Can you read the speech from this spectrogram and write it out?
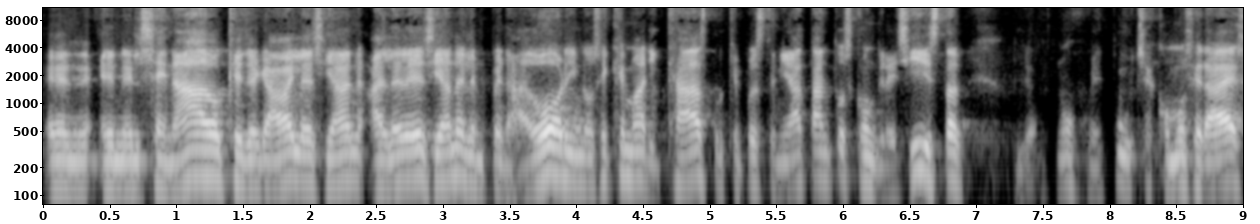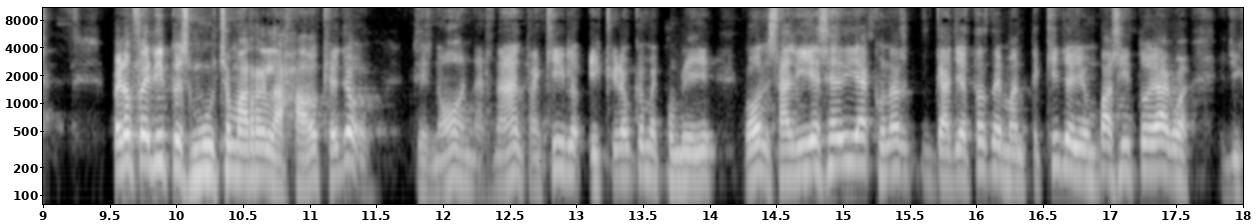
en, en, el Senado, que llegaba y le decían, a él le decían el emperador y no sé qué maricadas, porque pues tenía tantos congresistas. yo, no, me pucha, ¿cómo será eso? Pero Felipe es mucho más relajado que yo. Dices, no, nada, tranquilo. Y creo que me comí, bueno, salí ese día con unas galletas de mantequilla y un vasito de agua. Y,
